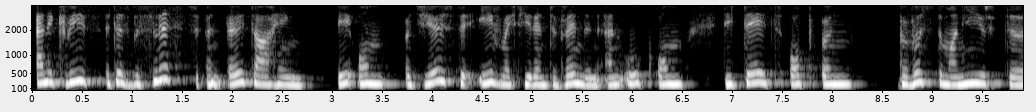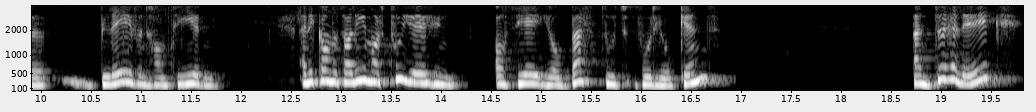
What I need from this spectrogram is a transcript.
En ik weet, het is beslist een uitdaging om het juiste evenwicht hierin te vinden en ook om die tijd op een bewuste manier te blijven hanteren. En ik kan het alleen maar toejuichen als jij jouw best doet voor jouw kind. En tegelijk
